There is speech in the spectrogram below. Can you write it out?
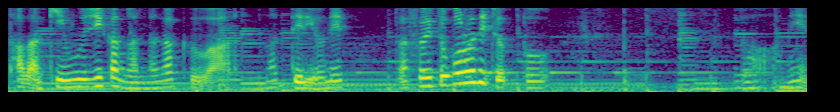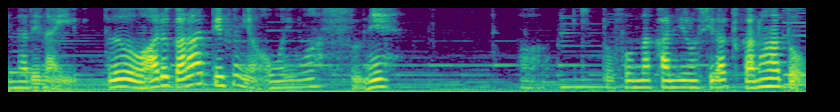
ただ勤務時間が長くはなってるよね。そういうところでちょっとまあね慣れない部分はあるかなっていうふうには思いますね。まあ、きっとそんな感じの4月かなと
